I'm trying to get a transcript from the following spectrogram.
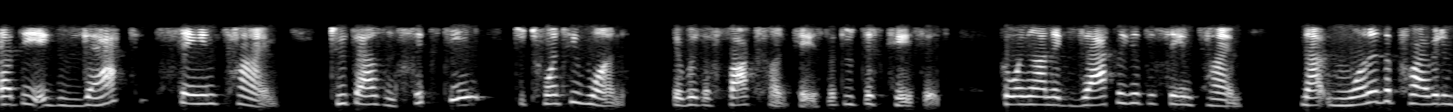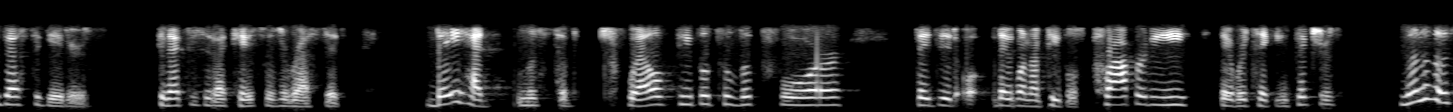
at the exact same time, 2016 to 21, there was a fox hunt case. That's what this case is. Going on exactly at the same time. Not one of the private investigators connected to that case was arrested. They had lists of 12 people to look for. They did. They went on people's property. They were taking pictures. None of those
